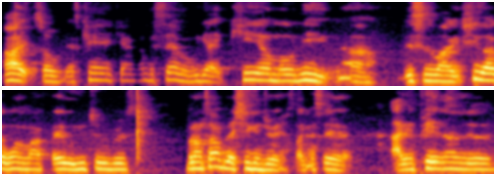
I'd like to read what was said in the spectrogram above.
All right, so that's Ken Cam. Number seven, we got Khia Monique. Nah, this is like she's like one of my favorite YouTubers. But on top of that, she can dress. Like I said, I didn't pick none of the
